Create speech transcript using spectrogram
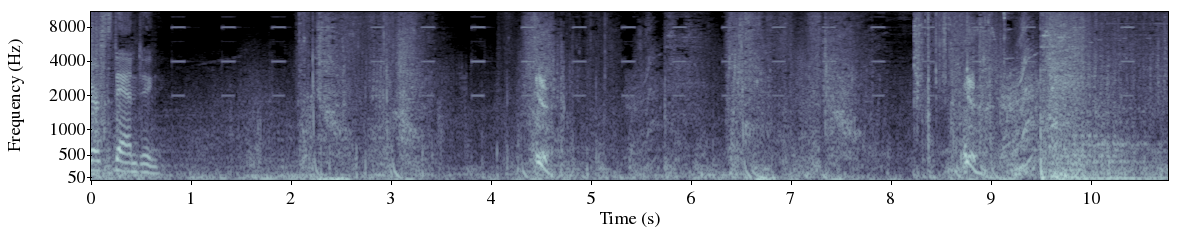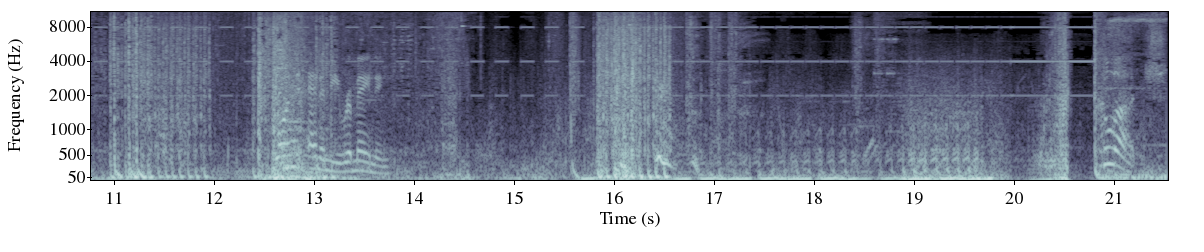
Player standing. One enemy remaining. Clutch.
